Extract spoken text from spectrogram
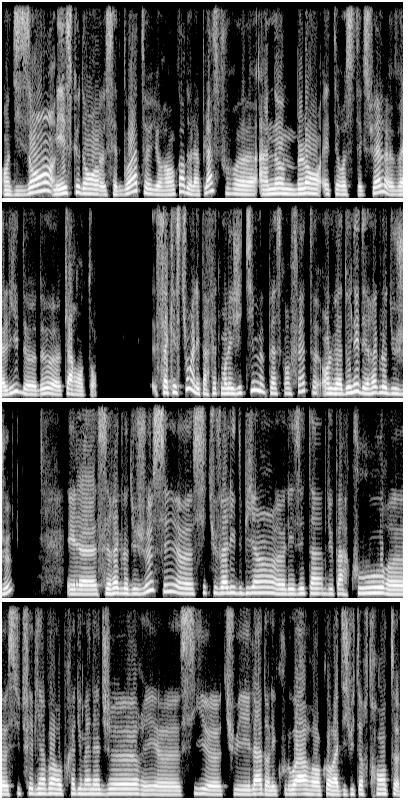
en disant, mais est-ce que dans cette boîte, il y aura encore de la place pour un homme blanc hétérosexuel valide de 40 ans? Sa question, elle est parfaitement légitime parce qu'en fait, on lui a donné des règles du jeu. Et euh, ces règles du jeu, c'est euh, si tu valides bien euh, les étapes du parcours, si tu te fais bien voir auprès du manager et si tu es là dans les couloirs encore à 18h30,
